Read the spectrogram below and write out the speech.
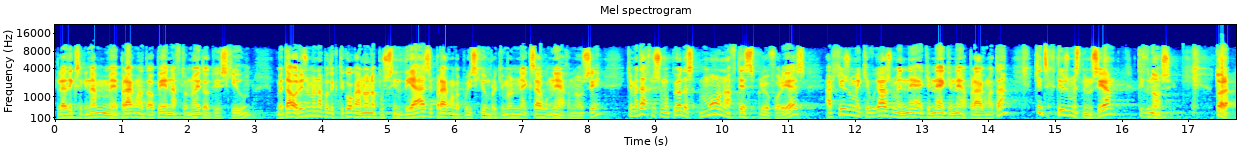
Δηλαδή, ξεκινάμε με πράγματα τα οποία είναι αυτονόητα ότι ισχύουν. Μετά ορίζουμε ένα αποδεικτικό κανόνα που συνδυάζει πράγματα που ισχύουν προκειμένου να εξάγουν νέα γνώση. Και μετά, χρησιμοποιώντας μόνο αυτές τις πληροφορίες, αρχίζουμε και βγάζουμε νέα και νέα και νέα πράγματα και έτσι χτίζουμε στην ουσία τη γνώση. Τώρα,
